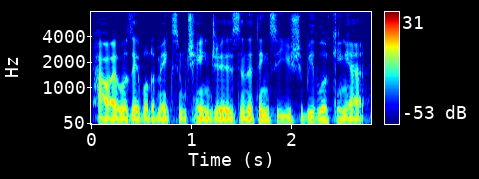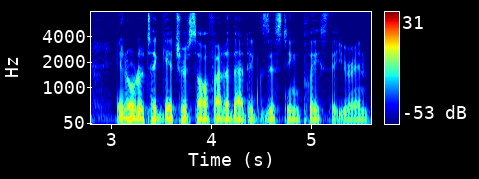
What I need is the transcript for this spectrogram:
how I was able to make some changes and the things that you should be looking at in order to get yourself out of that existing place that you're in.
